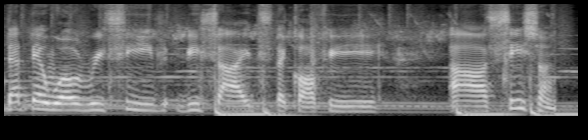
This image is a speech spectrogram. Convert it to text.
that they will receive besides the coffee uh, season.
